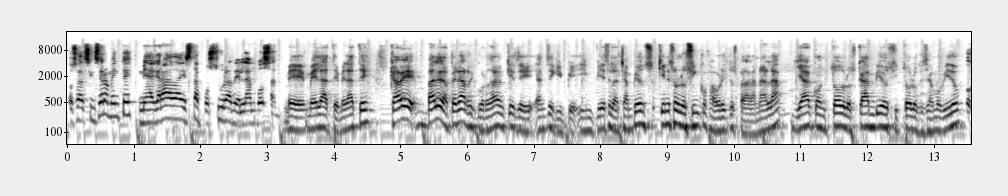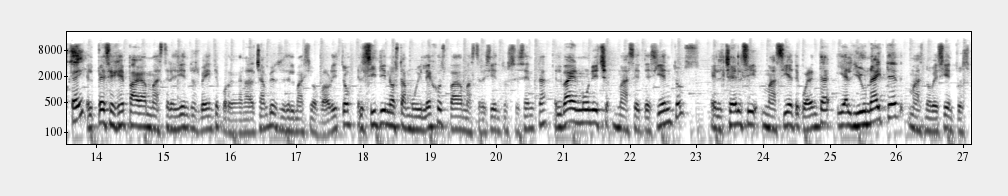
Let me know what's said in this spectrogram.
o sea, sinceramente me agrada esta postura del ambos. Me, me late, me late. Cabe, vale la pena recordar antes de, antes de que empiece la Champions, quiénes son los cinco favoritos para ganarla, ya con todos los cambios y todo lo que se ha movido. Okay. El PSG paga más 320 por ganar la Champions, es el máximo favorito. El City no está muy lejos, paga más 360. El Bayern Múnich más 700. El Chelsea más 740 y el United más 900.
